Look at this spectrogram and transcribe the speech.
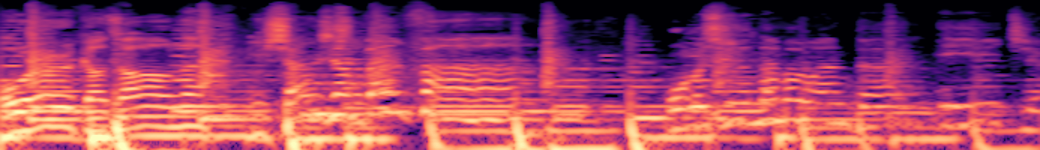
偶尔搞糟了，你想想办法。我们是那么玩的一家。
